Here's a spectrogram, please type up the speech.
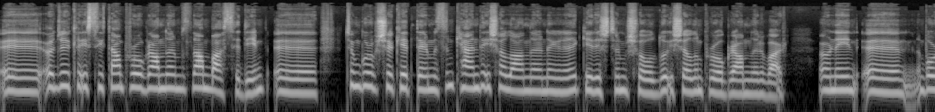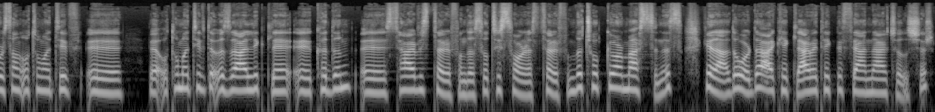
E, öncelikle istihdam programlarımızdan bahsedeyim. E, tüm grup şirketlerimizin kendi iş alanlarına yönelik geliştirmiş olduğu iş alım programları var. Örneğin e, Borusan Otomotiv e, ve otomotivde özellikle e, kadın e, servis tarafında, satış sonrası tarafında çok görmezsiniz. Genelde orada erkekler ve teknisyenler çalışır.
